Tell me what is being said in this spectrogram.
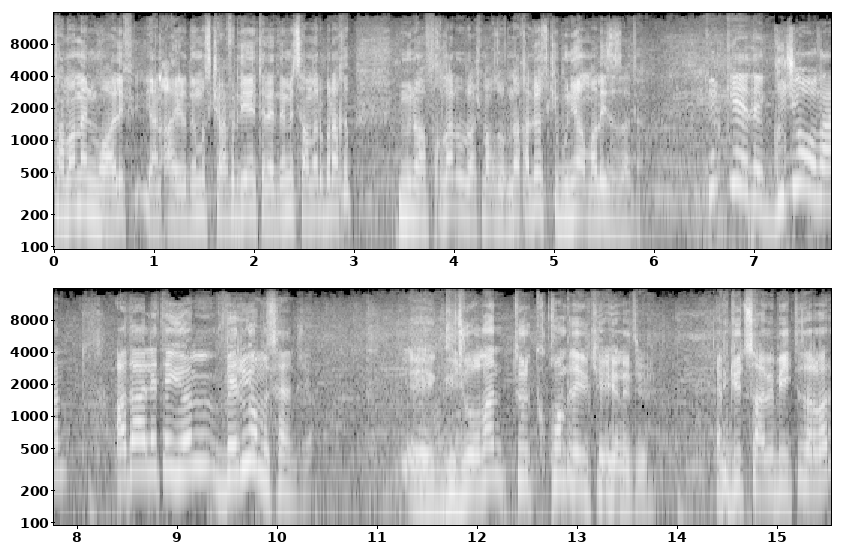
tamamen muhalif yani ayırdığımız kafir diye nitelediğimiz insanları bırakıp münafıklarla uğraşmak zorunda kalıyoruz ki bunu yapmalıyız zaten. Türkiye'de gücü olan adalete yön veriyor mu sence? e, gücü olan Türk komple ülkeyi yönetiyor. Yani güç sahibi bir iktidar var.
